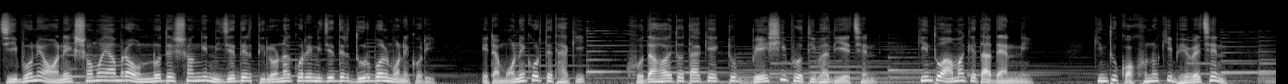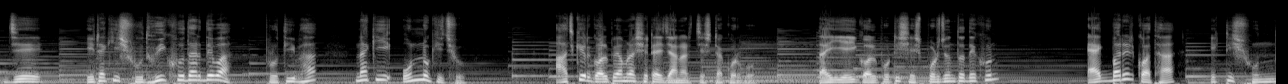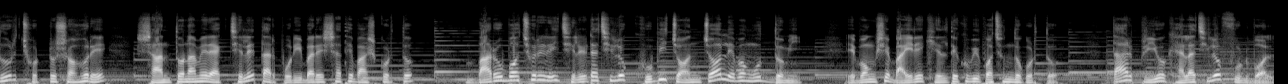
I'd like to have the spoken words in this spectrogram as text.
জীবনে অনেক সময় আমরা অন্যদের সঙ্গে নিজেদের তুলনা করে নিজেদের দুর্বল মনে করি। এটা মনে করতে থাকি, খোদা হয়তো তাকে একটু বেশি প্রতিভা দিয়েছেন, কিন্তু আমাকে তা দেননি। কিন্তু কখনো কি ভেবেছেন যে এটা কি শুধুই খোদার দেওয়া, প্রতিভা, নাকি অন্য কিছু? আজকের গল্পে আমরা সেটাই জানার চেষ্টা করব। তাই এই গল্পটি শেষ পর্যন্ত দেখুন। একবারের কথা একটি সুন্দর ছোট্ট শহরে শান্ত নামের এক ছেলে তার পরিবারের সাথে বাস করত। বারো বছরের এই ছেলেটা ছিল খুবই চঞ্চল এবং উদ্যমী এবং সে বাইরে খেলতে খুবই পছন্দ করত। তার প্রিয় খেলা ছিল ফুটবল।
